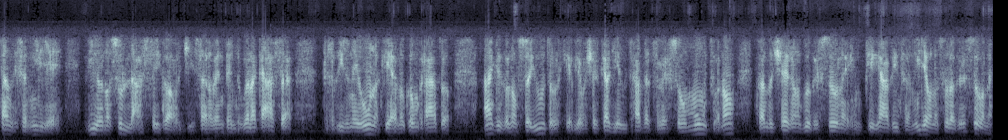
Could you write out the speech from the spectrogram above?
tante famiglie vivono sull'astrico oggi, stanno vendendo quella casa, per dirne uno, che hanno comprato anche con il nostro aiuto perché abbiamo cercato di aiutarla attraverso un mutuo, no? quando c'erano due persone impiegate in famiglia, una sola persona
